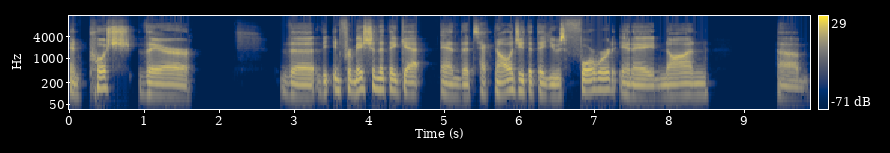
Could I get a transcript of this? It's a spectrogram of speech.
and push their the the information that they get and the technology that they use forward in a non um,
